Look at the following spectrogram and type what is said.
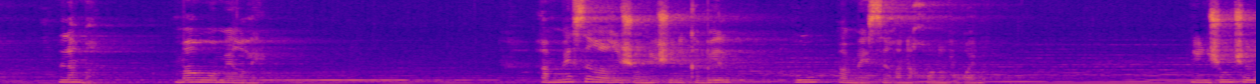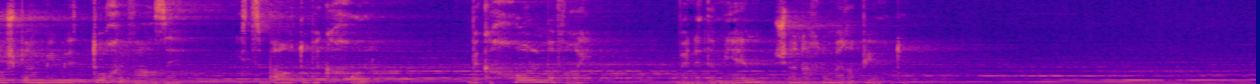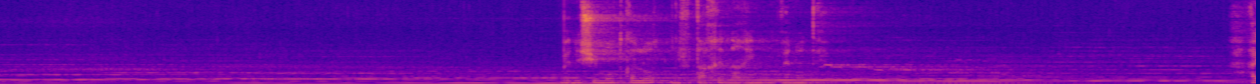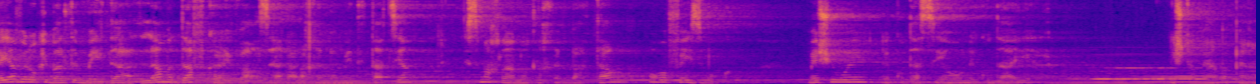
למה? מה הוא אומר לי? המסר הראשוני שנקבל הוא המסר הנכון עבורנו. ננשום שלוש פעמים לתוך איבר זה, נצבע אותו בכחול, בכחול מבריא, ונדמיין שאנחנו מרפאים אותו. בנשימות קלות נפתח עיניים ונודה. היה ולא קיבלתם מידע למה דווקא האיבר הזה עלה לכם במדיטציה, אשמח לענות לכם באתר או בפייסבוק, משווה.co.il. נשתמע בפרק.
